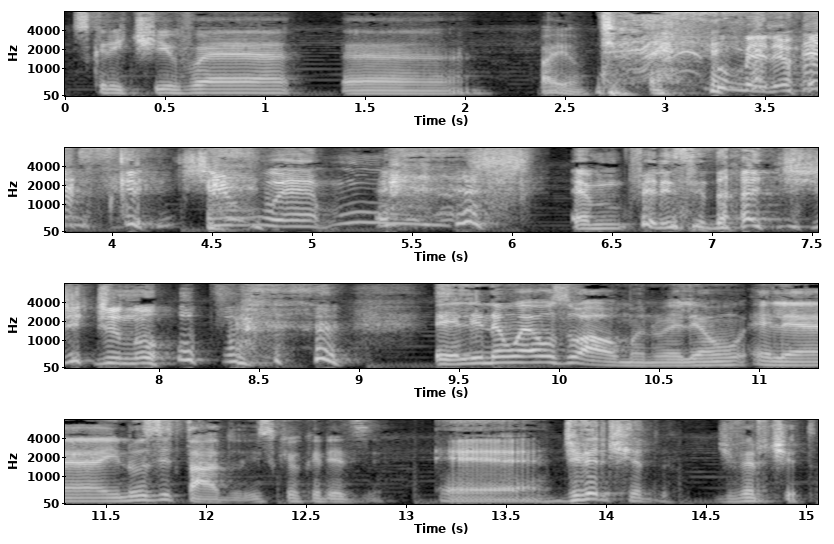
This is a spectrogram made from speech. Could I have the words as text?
descritivo é. é... Paiô. o melhor descritivo é. hum, é felicidade de novo. Ele não é usual, mano. Ele é, um, ele é inusitado, isso que eu queria dizer. É divertido. Divertido.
